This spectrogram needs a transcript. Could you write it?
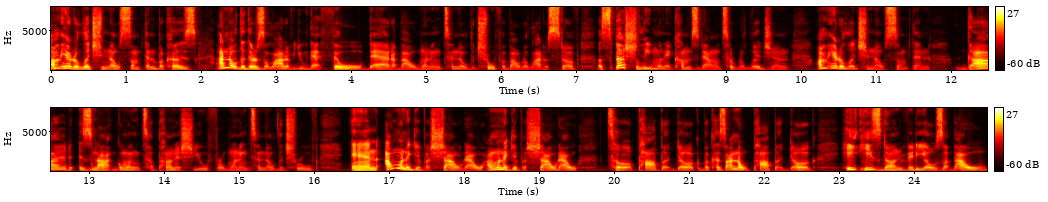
I'm here to let you know something because I know that there's a lot of you that feel bad about wanting to know the truth about a lot of stuff, especially when it comes down to religion. I'm here to let you know something. God is not going to punish you for wanting to know the truth. And I want to give a shout out. I want to give a shout out to Papa Doug because I know Papa Doug, he he's done videos about,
